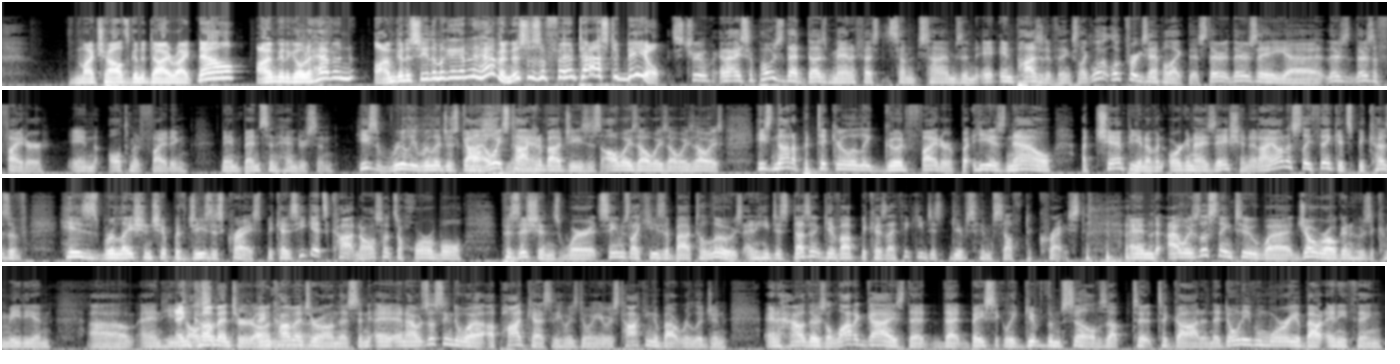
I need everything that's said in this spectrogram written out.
my child's going to die right now. I'm going to go to heaven. I'm going to see them again in heaven. This is a fantastic deal. It's true, and I suppose that does manifest sometimes in in, in positive things. Like look, look for example, like this. There, there's a uh, there's there's a fighter in Ultimate Fighting named Benson Henderson. He's a really religious guy, Oh, always man. talking about Jesus, always, always, always, always. He's not a particularly good fighter, but he is now a champion of an organization. And I honestly think it's because of his relationship with Jesus Christ, because he gets caught in all sorts of horrible positions where it seems like he's about to lose, and he just doesn't give up because I think he just gives himself to Christ. and I was listening to uh, Joe Rogan, who's a comedian, um, and he's And also, commenter and on, commenter uh, on this, and and I was listening to a, a podcast that he was doing. He was talking about religion and how there's a lot of guys that that basically give themselves up to to God, and they don't even worry about anything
